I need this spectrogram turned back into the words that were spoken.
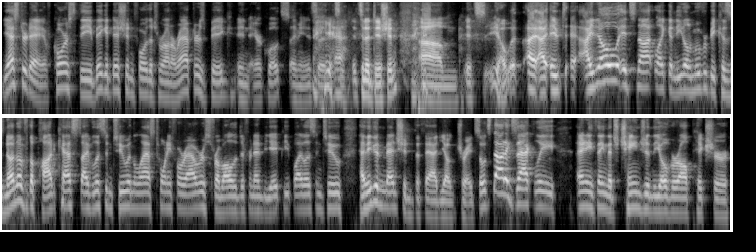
yesterday, of course, the big addition for the Toronto Raptors. Big in air quotes. I mean, it's a, it's, a it's, an addition. Um, it's you know, I I, it, I know it's not like a needle mover because none of the podcasts I've listened to in the last 24 hours from all the different NBA people I listen to have even mentioned the Thad Young trade. So it's not exactly anything that's changing the overall picture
